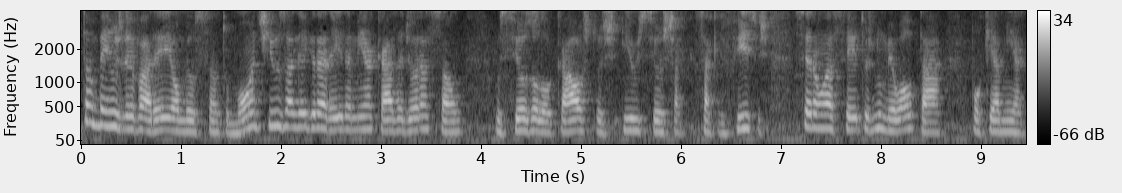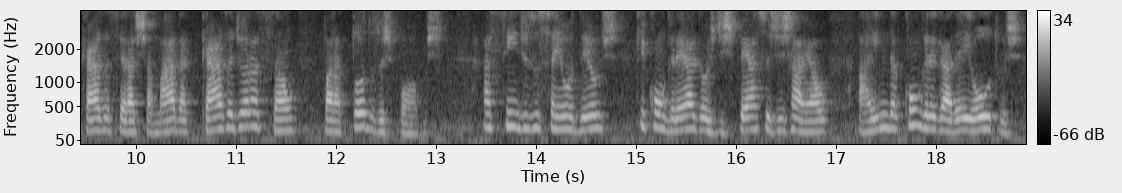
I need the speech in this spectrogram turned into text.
Também os levarei ao meu santo monte e os alegrarei na minha casa de oração. Os seus holocaustos e os seus sacrifícios serão aceitos no meu altar, porque a minha casa será chamada casa de oração para todos os povos. Assim diz o Senhor Deus, que congrega os dispersos de Israel, ainda congregarei outros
